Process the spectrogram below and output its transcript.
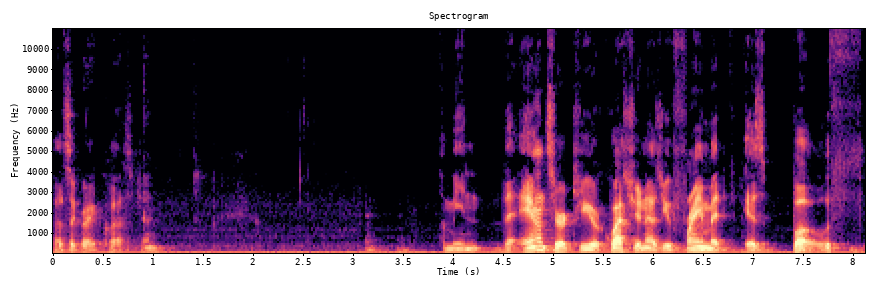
That's a great question. I mean, the answer to your question as you frame it is both.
